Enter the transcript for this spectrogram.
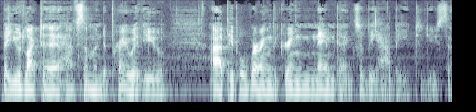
but you would like to have someone to pray with you, uh, people wearing the green name tags would be happy to do so.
